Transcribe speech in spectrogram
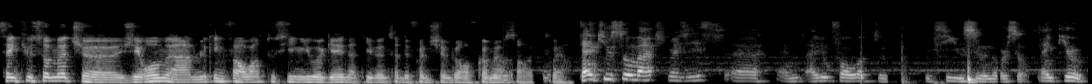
Thank you so much, uh, Jérôme. I'm looking forward to seeing you again at events at the French Chamber of Commerce as well. Thank you so much, Regis, uh, and I look forward to, to see you soon also. Thank you.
